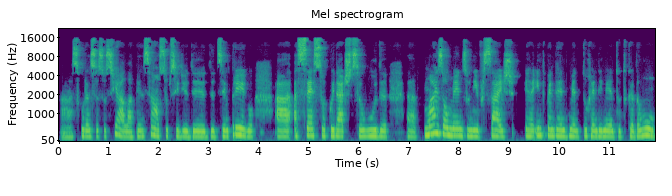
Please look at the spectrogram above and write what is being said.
Há segurança social, há pensão, subsídio de, de desemprego, há acesso a cuidados de saúde uh, mais ou menos universais, uh, independentemente do rendimento de cada um,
